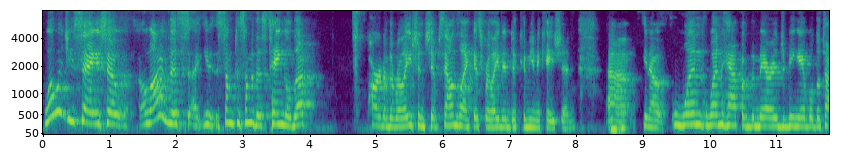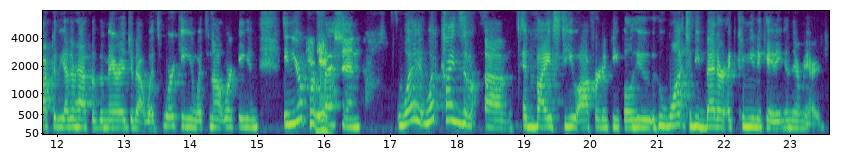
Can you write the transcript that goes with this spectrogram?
what would you say? So a lot of this, uh, some some of this tangled up part of the relationship sounds like it's related to communication. Uh, mm-hmm. you know, one one half of the marriage being able to talk to the other half of the marriage about what's working and what's not working. And in your profession, what what kinds of um, advice do you offer to people who who want to be better at communicating in their marriage?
